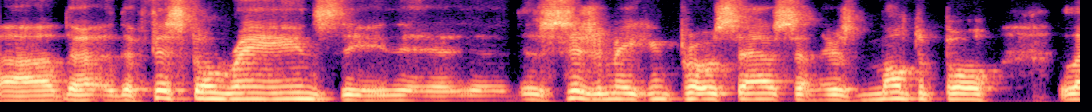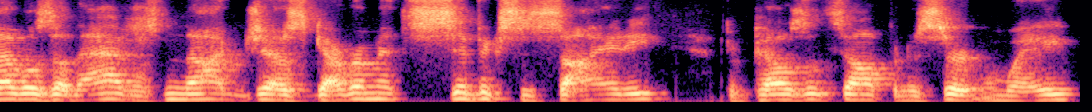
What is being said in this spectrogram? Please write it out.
uh, the, the fiscal reins, the, the, the decision making process, and there's multiple levels of that. It's not just government, civic society propels itself in a certain way.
